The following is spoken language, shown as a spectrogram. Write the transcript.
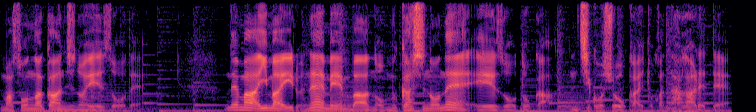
まあそんな感じの映像で。でまあ今いるねメンバーの昔のね映像とか自己紹介とか流れて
